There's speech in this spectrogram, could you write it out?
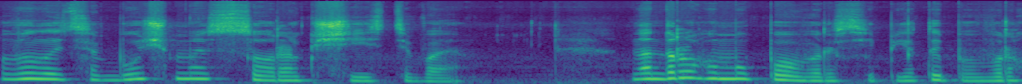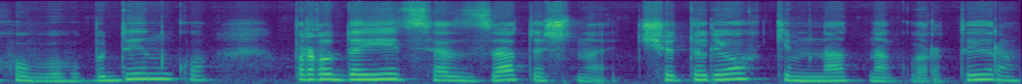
Вулиця Бучми, 46В. На другому поверсі п'ятиповерхового будинку продається затишна чотирьохкімнатна квартира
